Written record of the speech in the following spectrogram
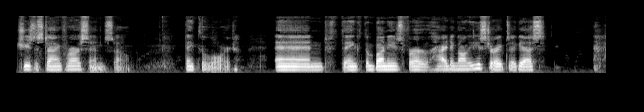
Jesus dying for our sins. So, thank the Lord. And thank the bunnies for hiding all the Easter eggs, I guess.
